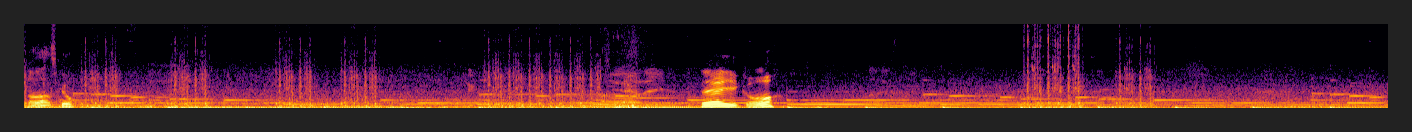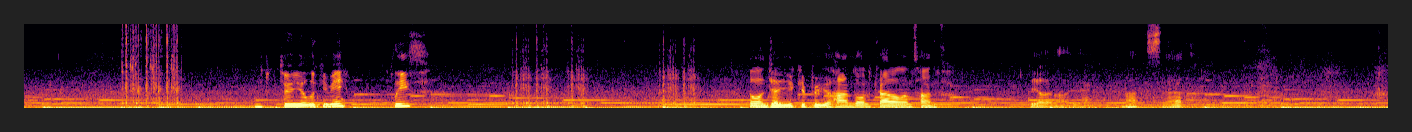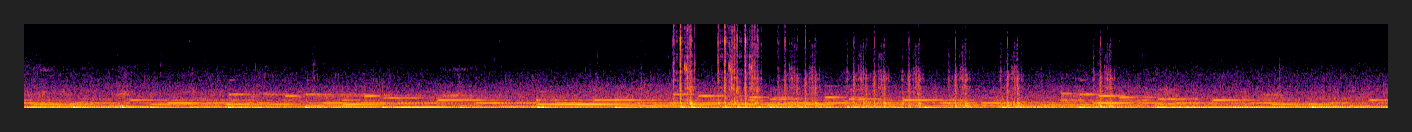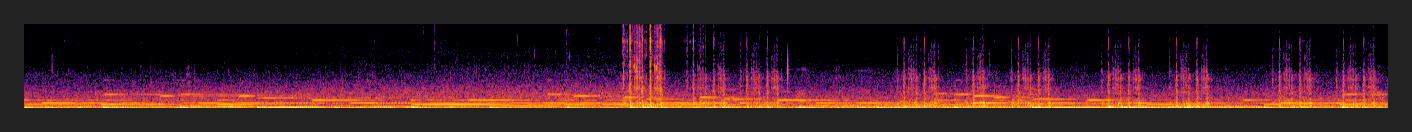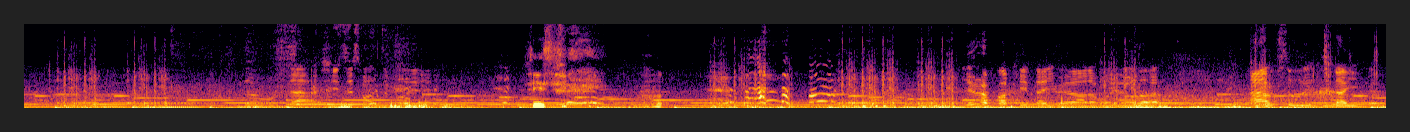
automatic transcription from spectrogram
Oh, that's cool. Oh, There you go. there you go. Do you look at me, please? Dylan, Jen, you could put your hand on Carolyn's hand. That, yeah. That's it. She's. You're a fucking nightmare animal, you know that? Absolute nightmare.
